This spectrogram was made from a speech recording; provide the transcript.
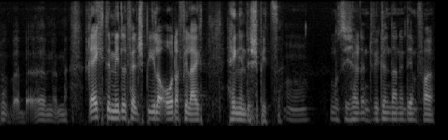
äh, ähm, rechte Mittelfeldspieler oder vielleicht hängende Spitze. Muss sich halt entwickeln dann in dem Fall.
